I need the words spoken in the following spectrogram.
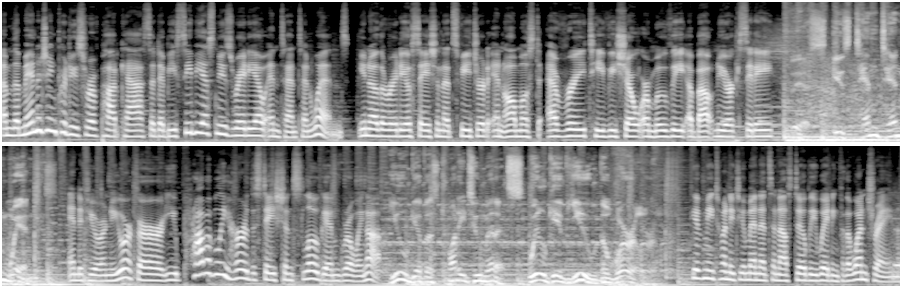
I'm the managing producer of podcasts at WCBS News Radio and 1010 Wins. You know, the radio station that's featured in almost every TV show or movie about New York City. This is 1010 Wins. And if you're a New Yorker, you probably heard the station's slogan growing up You give us 22 minutes, we'll give you the world. Give me 22 minutes and I'll still be waiting for the one train.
